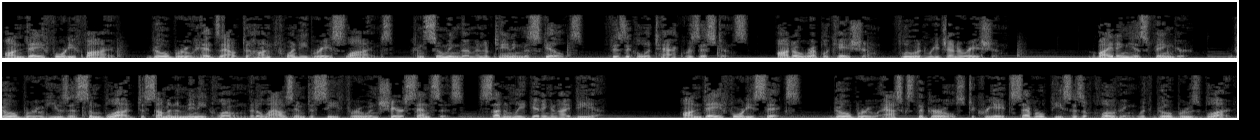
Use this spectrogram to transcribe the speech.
On day 45, Gobru heads out to hunt 20 gray slimes, consuming them and obtaining the skills, physical attack resistance, auto-replication, fluid regeneration. Biting his finger, Gobru uses some blood to summon a mini-clone that allows him to see through and share senses, suddenly getting an idea. On day 46, Gobru asks the girls to create several pieces of clothing with Gobru's blood.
